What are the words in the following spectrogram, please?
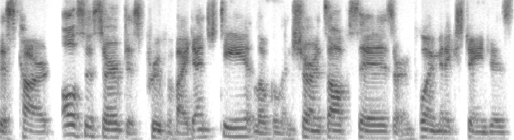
This card also served as proof of identity at local insurance offices or employment exchanges.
